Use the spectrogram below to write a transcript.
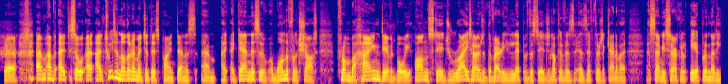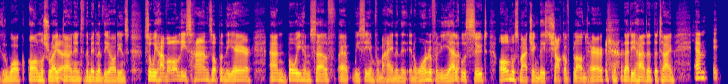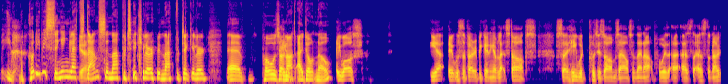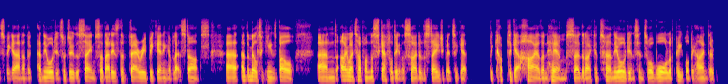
Yeah. Um, I, so I, will tweet another image at this point, Dennis. Um, I, again, this is a, a, wonderful shot from behind David Bowie on stage, right out at the very lip of the stage. It looked as, as if there's a kind of a, a semicircle apron that he could walk almost right yeah. down into the middle of the audience. So we have all these hands up in the air, and Bowie himself, uh, we see him from behind in, the, in a wonderful yellow suit, almost matching this shock of blonde hair yeah. that he had at the time. Um, could he be singing "Let's yeah. Dance" in that particular in that particular uh, pose or he, not? I don't know. He was. Yeah, it was the very beginning of Let's Dance. So he would put his arms out and then up with uh, as the, as the notes began, and the and the audience would do the same. So that is the very beginning of Let's Dance uh, at the Milton Keynes Bowl. And I went up on the scaffolding at the side of the stage a bit to get to get higher than him, so that I could turn the audience into a wall of people behind him.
